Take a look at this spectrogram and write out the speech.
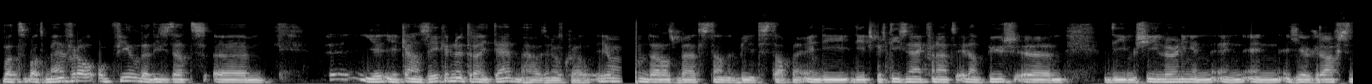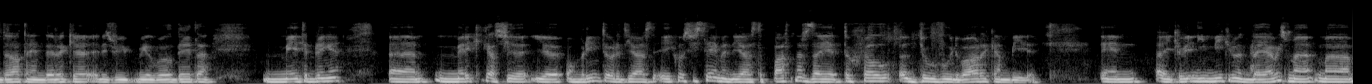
wat, wat mij vooral opviel, dat is dat je, je kan een zekere neutraliteit behouden ook wel. om daar als buitenstaander binnen te stappen. En die, die expertise eigenlijk vanuit eh, dan puur die machine learning en, en, en geografische data en dergelijke, dus real world data, mee te brengen. Uh, merk ik als je je omringt door het juiste ecosysteem en de juiste partners, dat je toch wel een toegevoegde waarde kan bieden. En eh, ik weet niet, Mieke, hoe het bij jou is, maar, maar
